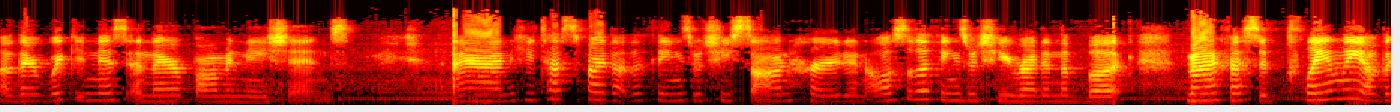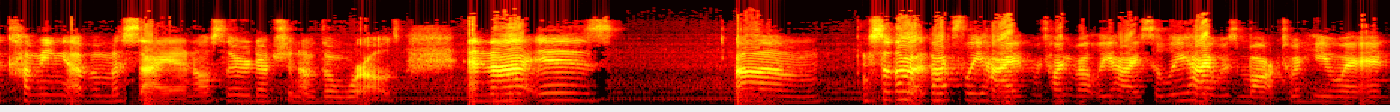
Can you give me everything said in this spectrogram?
of their wickedness and their abominations. And he testified that the things which he saw and heard, and also the things which he read in the book, manifested plainly of the coming of a Messiah and also the redemption of the world. And that is um, so that that's Lehi. We're talking about Lehi. So Lehi was mocked when he went, and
